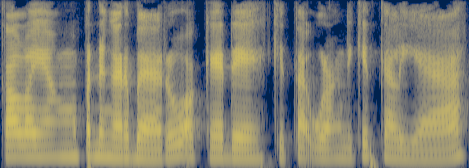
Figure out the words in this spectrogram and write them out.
Kalau yang pendengar baru, oke okay deh, kita ulang dikit kali ya.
